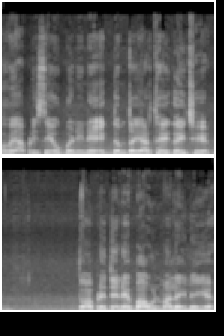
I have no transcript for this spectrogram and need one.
હવે આપણી સેવ બનીને એકદમ તૈયાર થઈ ગઈ છે. તો આપણે તેને બાઉલમાં લઈ લઈએ.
